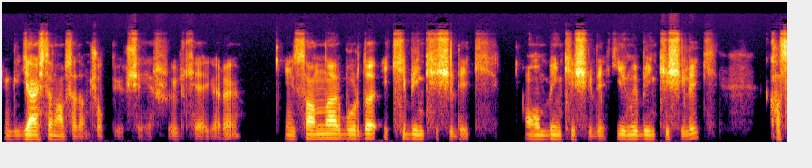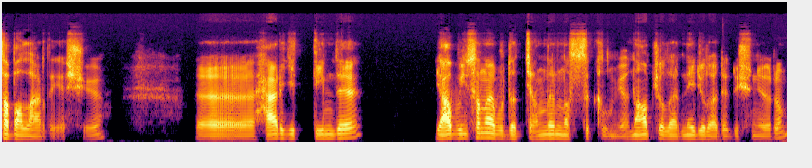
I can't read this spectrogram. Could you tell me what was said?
Çünkü gerçekten Amsterdam çok büyük şehir ülkeye göre. İnsanlar burada 2000 kişilik, 10 bin kişilik, 20 bin kişilik kasabalarda yaşıyor. Ee, her gittiğimde ya bu insanlar burada canları nasıl sıkılmıyor, ne yapıyorlar, ne ediyorlar diye düşünüyorum.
